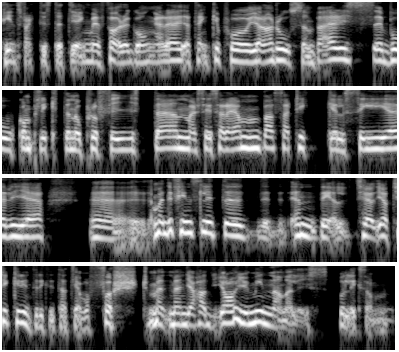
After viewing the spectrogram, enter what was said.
Finns faktiskt ett gäng med föregångare. Jag tänker på Göran Rosenbergs bok om plikten och profiten, Mercedes Arembas artikelserie, Eh, men det finns lite, en del, jag, jag, tycker inte riktigt att jag var först, men, men jag, hade, jag har ju min analys och liksom,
